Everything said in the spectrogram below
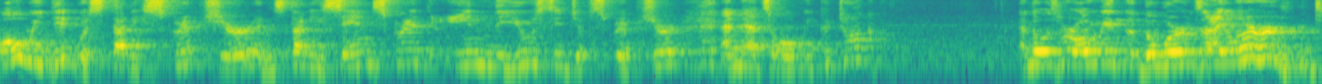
all we did was study scripture and study Sanskrit in the usage of scripture, and that's all we could talk about. And those were only the, the, words I learned.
